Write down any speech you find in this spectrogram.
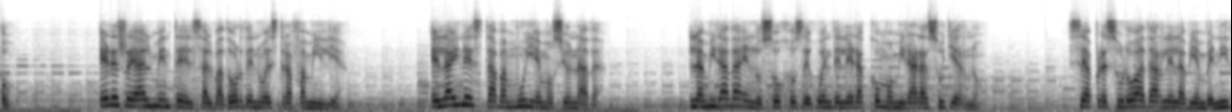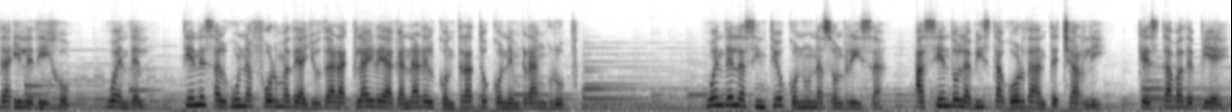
Oh, eres realmente el salvador de nuestra familia. Elaine estaba muy emocionada. La mirada en los ojos de Wendell era como mirar a su yerno. Se apresuró a darle la bienvenida y le dijo, Wendell, ¿tienes alguna forma de ayudar a Claire a ganar el contrato con Embran Group? Wendell asintió con una sonrisa, haciendo la vista gorda ante Charlie, que estaba de pie,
